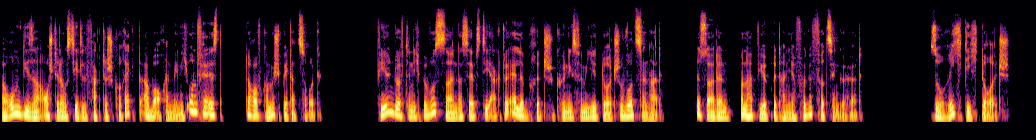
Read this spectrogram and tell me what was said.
Warum dieser Ausstellungstitel faktisch korrekt, aber auch ein wenig unfair ist, darauf komme ich später zurück. Vielen dürfte nicht bewusst sein, dass selbst die aktuelle britische Königsfamilie deutsche Wurzeln hat. Es sei denn, man hat Via Britannia Folge 14 gehört. So richtig deutsch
